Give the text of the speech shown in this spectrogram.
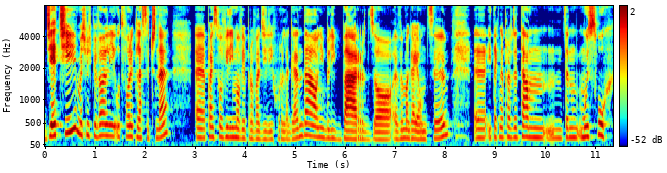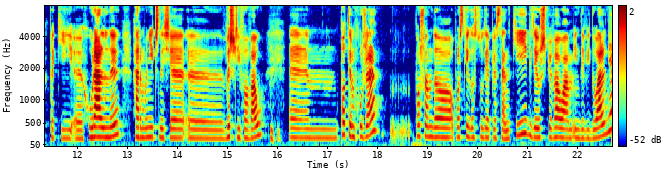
dzieci. Myśmy śpiewali utwory klasyczne. Państwo Wilimowie prowadzili chór Legenda. Oni byli bardzo wymagający. E, I tak naprawdę tam mm, ten mój słuch taki e, churalny, harmoniczny się e, wyszlifował. Po tym chórze poszłam do Opolskiego Studia Piosenki, gdzie już śpiewałam indywidualnie,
